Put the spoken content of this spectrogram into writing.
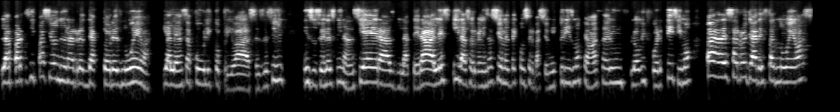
la participación de una red de actores nueva y alianza público-privadas, es decir, instituciones financieras, bilaterales y las organizaciones de conservación y turismo que van a tener un lobby fuertísimo para desarrollar estas nuevas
